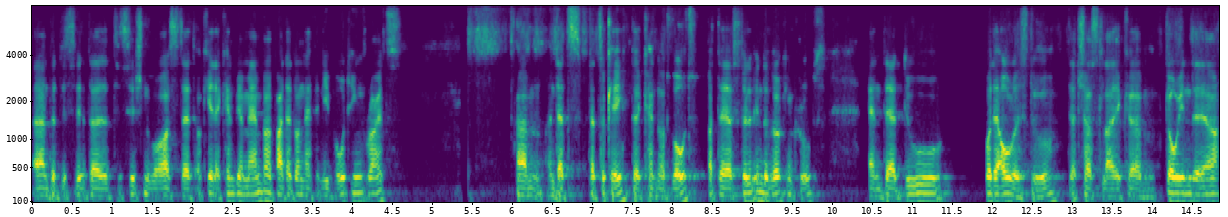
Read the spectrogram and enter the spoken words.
Uh, the, the decision was that, okay, they can be a member, but they don't have any voting rights. Um, and that's that's okay. They cannot vote, but they're still in the working groups, and they do what they always do. They just like um, go in there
